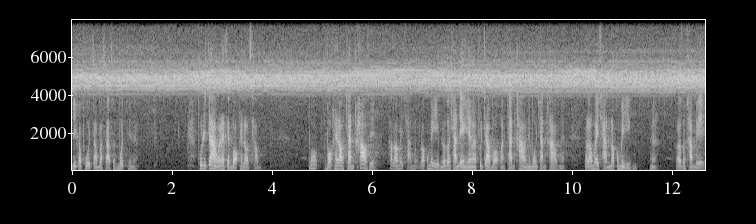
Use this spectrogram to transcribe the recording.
นี่เขาพูดตามภาษาสมมติเนี่ยพุทธเจ้าก็ได้จะบอกให้เราทำบอกบอกให้เราฉันข้าวสิถ้าเราไม่ฉันเราก็ไม่อิ่มเราต้องฉันเองใช่ไหมพุทธเจ้าบอกนะฉันข้าวนิมนต์ฉันข้าวเนี่ยถ้าเราไม่ฉันเราก็ไม่อิ่มเราต้องทำเอง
